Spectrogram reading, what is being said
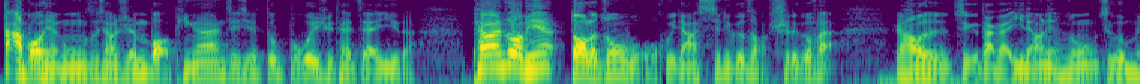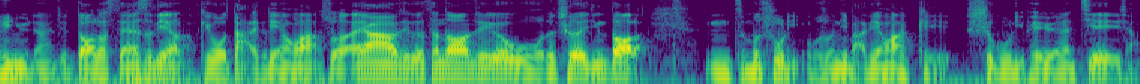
大保险公司像人保、平安这些都不会去太在意的。拍完照片，到了中午，我回家洗了个澡，吃了个饭，然后这个大概一两点钟，这个美女呢就到了 4S 店了，给我打了个电话，说：“哎呀，这个三刀，这个我的车已经到了，嗯，怎么处理？”我说：“你把电话给事故理赔员接一下。”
